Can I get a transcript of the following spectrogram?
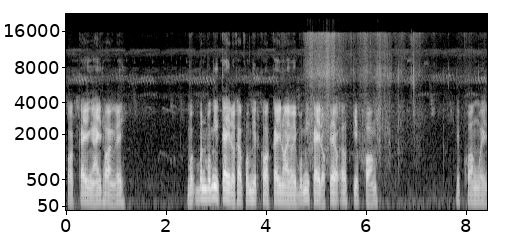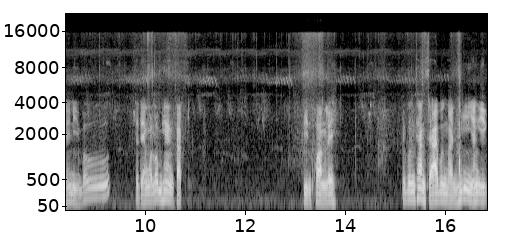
ข้อไก่หงท้องเลยบ่มันบ่มีไก่หรอกครับ ผมเห็ดข้อไก่หน่อยไว้บ่มีไก่ดอกแต่เอาเก็บของ เก็บของไว้ในนี่บ่แสดงว่าลมแห้งคักปีนท้องเลย ไปเบิ่งทางสาเบิ่งบันมีอหยังอีก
